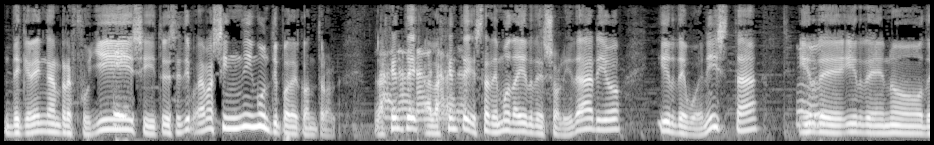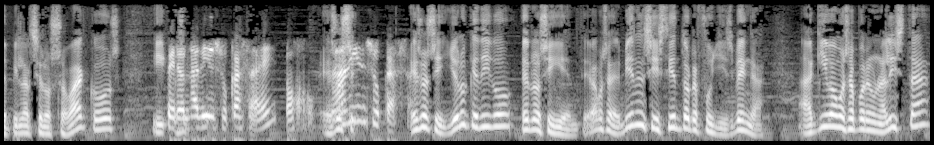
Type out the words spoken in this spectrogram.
de que vengan refugiés y todo este tipo, además sin ningún tipo de control. La gente, a la gente está de moda ir de solidario, ir de buenista, ir de ir de no depilarse los sobacos y Pero nadie en su casa, ¿eh? Ojo, eso nadie sí, en su casa. Eso sí, yo lo que digo es lo siguiente. Vamos a ver, vienen 600 refugiés. Venga, aquí vamos a poner una lista.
